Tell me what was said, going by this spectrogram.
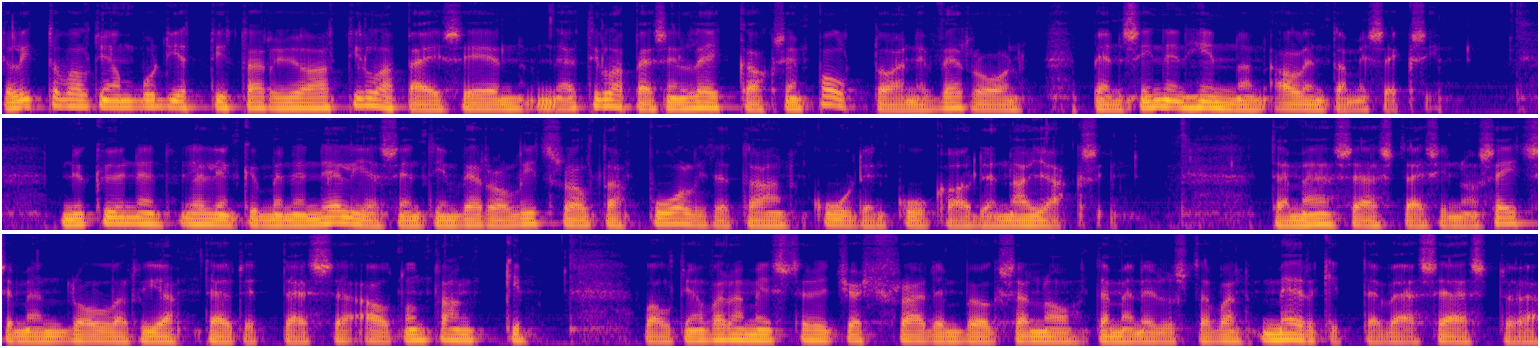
Ja liittovaltion budjetti tarjoaa tilapäiseen, tilapäisen leikkauksen polttoaineveroon bensiinin hinnan alentamiseksi. Nykyinen 44 sentin vero litralta puolitetaan kuuden kuukauden ajaksi. Tämä säästäisi noin 7 dollaria täytettäessä auton tankki. Valtionvarainministeri Josh Frydenberg sanoo tämän edustavan merkittävää säästöä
